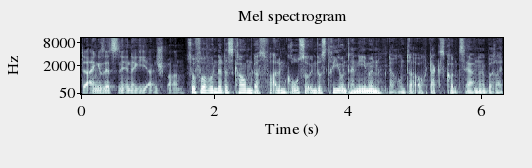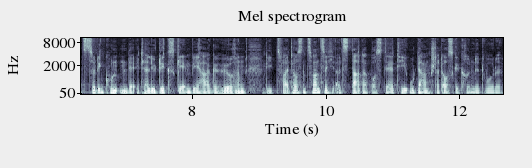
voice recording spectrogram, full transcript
der eingesetzten Energie einsparen. So verwundert es kaum, dass vor allem große Industrieunternehmen, darunter auch DAX-Konzerne, bereits zu den Kunden der Etalytics GmbH gehören, die 2020 als Startup aus der TU Darmstadt ausgegründet wurde.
